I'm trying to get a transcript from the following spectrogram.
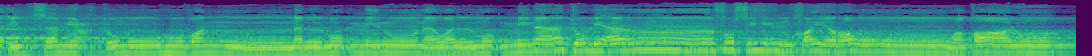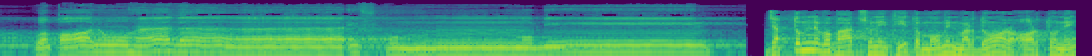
إذ سمعتموه ظن المؤمنون والمؤمنات بأنفسهم خيرا وقالوا وقالوا هذا إفك مبين. جب تم نے وہ بات سنی تھی تو مومن مردوں اور عورتوں نے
